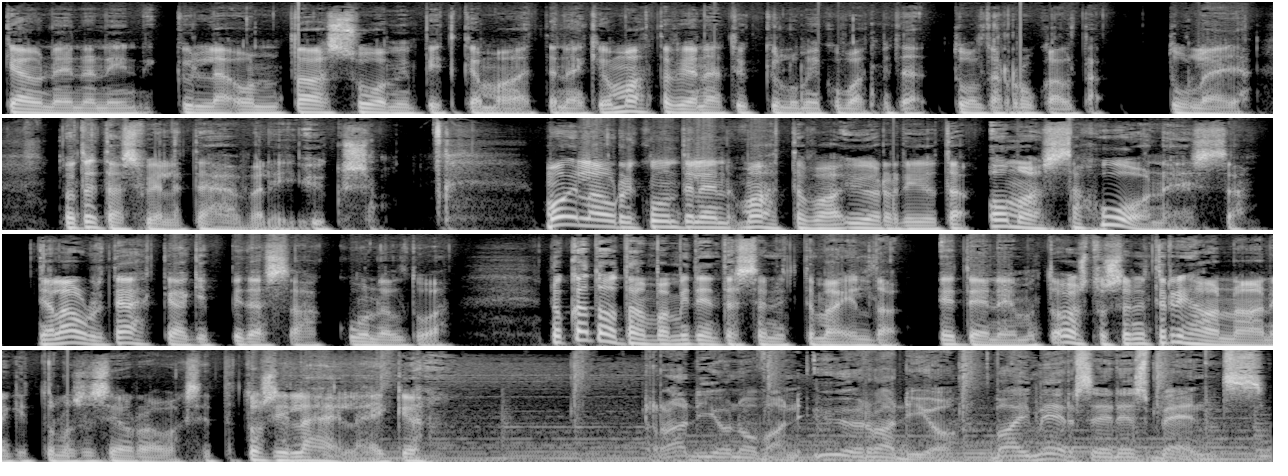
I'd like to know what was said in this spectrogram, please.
käyneenä, niin kyllä on taas Suomi pitkä maa, että nämäkin on mahtavia nämä tykkylumikuvat, mitä tuolta rukalta tulee ja otetaan vielä tähän väliin yksi. Moi Lauri, kuuntelen mahtavaa yöradiota omassa huoneessa. Ja Lauri Tähkääkin pitäisi saada kuunneltua – No katsotaanpa, miten tässä nyt tämä ilta etenee, mutta olisi tuossa nyt Rihanna ainakin tulossa seuraavaksi, että tosi lähellä, eikö? Radionovan Yöradio by Mercedes-Benz.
